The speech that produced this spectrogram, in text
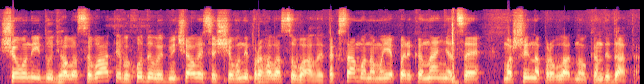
що вони йдуть голосувати, виходили, відмічалися, що вони проголосували. Так само, на моє переконання, це машина провладного кандидата.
